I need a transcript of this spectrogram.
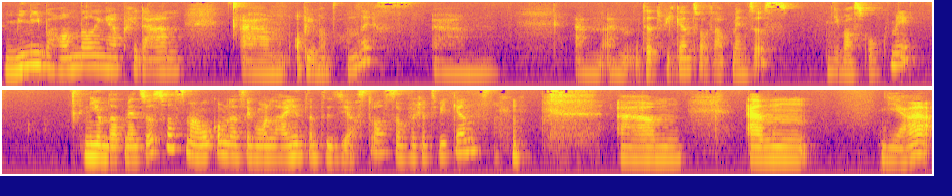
mini-behandeling heb gedaan um, op iemand anders. Um, en, en dit weekend was dat mijn zus. Die was ook mee. Niet omdat mijn zus was, maar ook omdat ze gewoon laaiend enthousiast was over het weekend. um, en ja,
